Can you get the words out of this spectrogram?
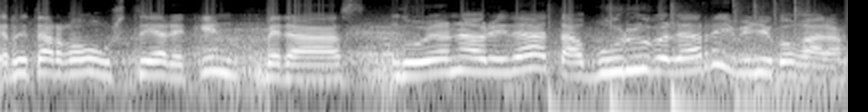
herritargo guztiarekin, beraz, gure hori da eta buru belarri ibiliko gara.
